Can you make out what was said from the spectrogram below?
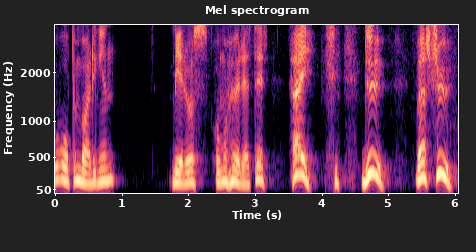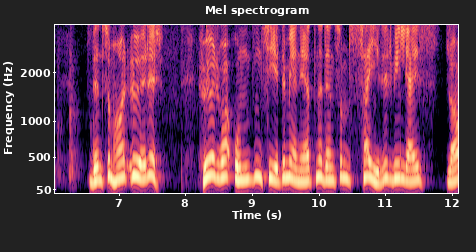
Og åpenbaringen ber oss om å høre etter. Hei, du, vers 7, den som har ører. Hør hva Ånden sier til menighetene. Den som seirer, vil jeg la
